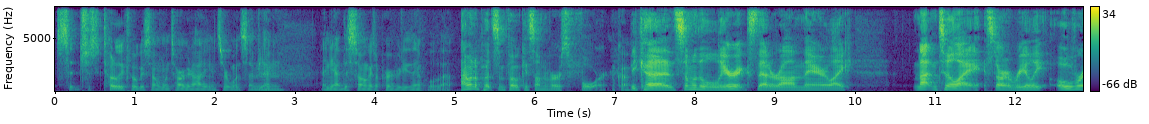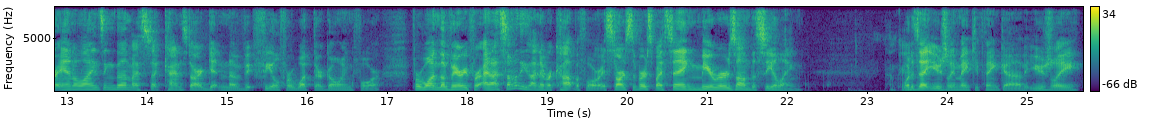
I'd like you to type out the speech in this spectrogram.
sit, just totally focus on one target audience or one subject. Mhm. And yeah, this song is a perfect example of that. I want to put some focus on verse four Okay. because some of the lyrics that are on there, like, not until I started really over analyzing them, I st- kind of started getting a v- feel for what they're going for. For one, the very first, and I, some of these I never caught before. It starts the verse by saying "mirrors on the ceiling." Okay. What does that usually make you think of? It usually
